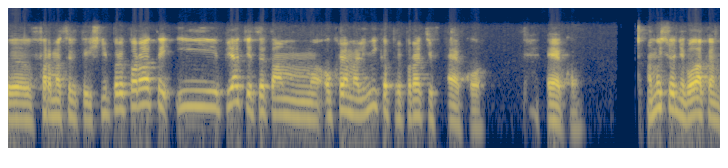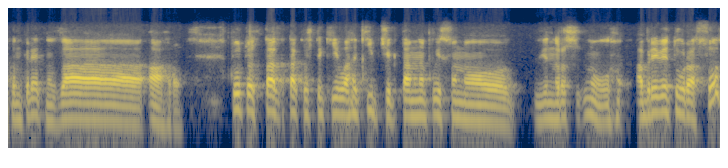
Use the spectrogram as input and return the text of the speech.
е, фармацевтичні препарати, і п'яті це там окрема лінійка препаратів еко. еко. А ми сьогодні балакаємо конкретно за агро. Тут ось так, також такий логотипчик, там написано, він ну, абревіатура SOS,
